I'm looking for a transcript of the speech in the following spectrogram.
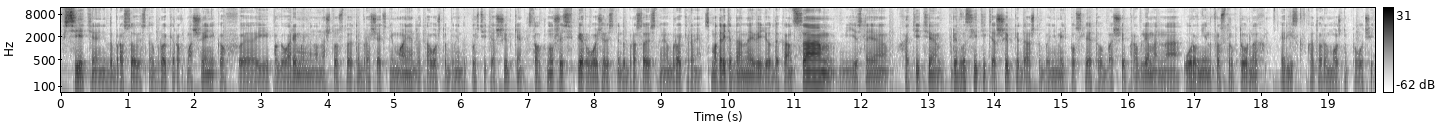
в сети недобросовестных брокеров, мошенников. Э, и поговорим именно на что стоит обращать внимание для того, чтобы не допустить ошибки, столкнувшись в первую очередь с недобросовестными брокерами. Смотрите данное видео до конца, если хотите предвосхитить ошибки, да, чтобы не иметь после этого большие проблемы на уровне инфраструктурных рисков, которые можно получить.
